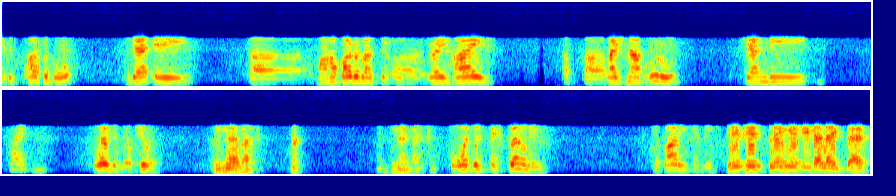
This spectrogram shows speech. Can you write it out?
if it's possible that a uh, Mahabhagavat, uh, very high uh, uh, Vaishnava guru, can be Poison. poisoned or killed, never. Or just externally, the body can be If he is playing a leela like that,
